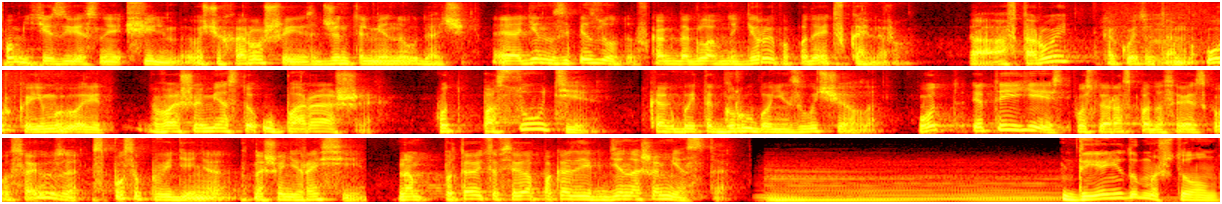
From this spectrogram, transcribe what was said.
Помните известный фильм, очень хороший, «Джентльмены удачи»? И один из эпизодов, когда главный герой попадает в камеру. А второй, какой-то там урка, ему говорит, ваше место у параши. Вот по сути, как бы это грубо не звучало, вот это и есть после распада Советского Союза способ поведения в отношении России. Нам пытаются всегда показать, где наше место. Да я не думаю, что он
